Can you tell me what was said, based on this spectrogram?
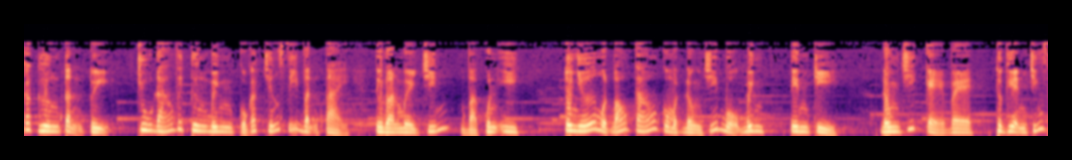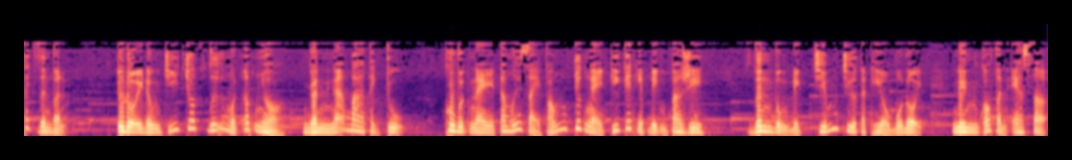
các gương tận tụy, chu đáo với thương binh của các chiến sĩ vận tải, tiểu đoàn 19 và quân y. Tôi nhớ một báo cáo của một đồng chí bộ binh tên Trì. Đồng chí kể về thực hiện chính sách dân vận. Tiểu đội đồng chí chốt giữ một ấp nhỏ gần ngã ba thạch trụ. Khu vực này ta mới giải phóng trước ngày ký kết hiệp định Paris. Dân vùng địch chiếm chưa thật hiểu bộ đội nên có phần e sợ.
